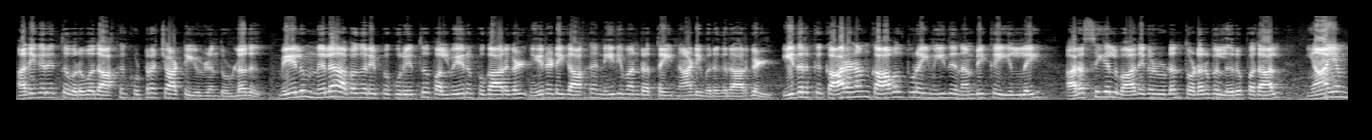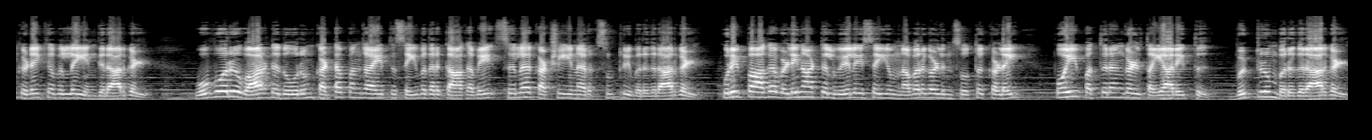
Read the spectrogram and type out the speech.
அதிகரித்து வருவதாக குற்றச்சாட்டு எழுந்துள்ளது. மேலும் நில அபகரிப்பு குறித்து பல்வேறு புகார்கள் நேரடியாக நீதிமன்றத்தை நாடி வருகிறார்கள். இதற்கு காரணம் காவல்துறை மீது நம்பிக்கை இல்லை அரசியல்வாதிகளுடன் தொடர்பில் இருப்பதால் நியாயம் கிடைக்கவில்லை என்கிறார்கள். ஒவ்வொரு வார்டு தோறும் கட்ட பஞ்சாயத்து செய்வதற்காகவே சில கட்சியினர் சுற்றி வருகிறார்கள். குறிப்பாக வெளிநாட்டில் வேலை செய்யும் நபர்களின் சொத்துக்களை பொய் பத்திரங்கள் தயாரித்து விற்றும் வருகிறார்கள்.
